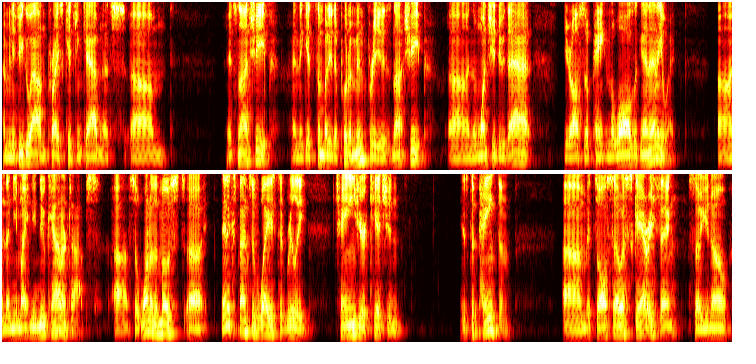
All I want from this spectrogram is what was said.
I mean, if you go out and price kitchen cabinets, um, it's not cheap, and to get somebody to put them in for you is not cheap. Uh, and then once you do that, you're also painting the walls again anyway, uh, and then you might need new countertops. Uh, so one of the most uh, inexpensive ways to really change your kitchen is to paint them. Um, it's also a scary thing. So you know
